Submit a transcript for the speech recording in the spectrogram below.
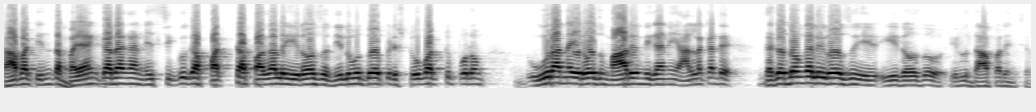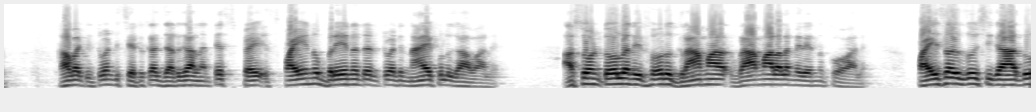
కాబట్టి ఇంత భయంకరంగా నిస్సిగ్గుగా పట్ట పగలు ఈరోజు నిలువు దోపిడి స్టూబర్టుపురం ఊరన్న ఈరోజు మారింది కానీ అందుకంటే గజ దొంగలు ఈరోజు ఈ- ఈరోజు ఇల్లు దాపరించారు. కాబట్టి ఇటువంటి చరిత్ర జరగాలంటే స్పై స్పైన్ బ్రెయిన్ అనేటువంటి నాయకులు కావాలి. అసోంటోళ్ళని ఈరోజు గ్రామ గ్రామాలలో మీరు ఎన్నుకోవాలి. పైసలు చూసి కాదు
